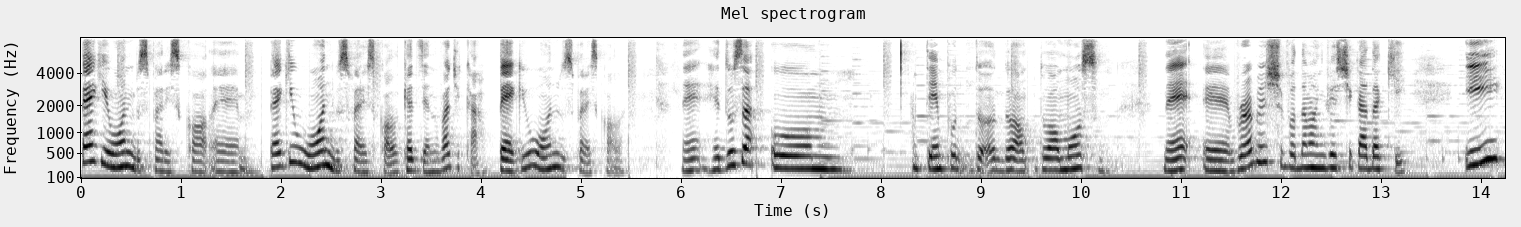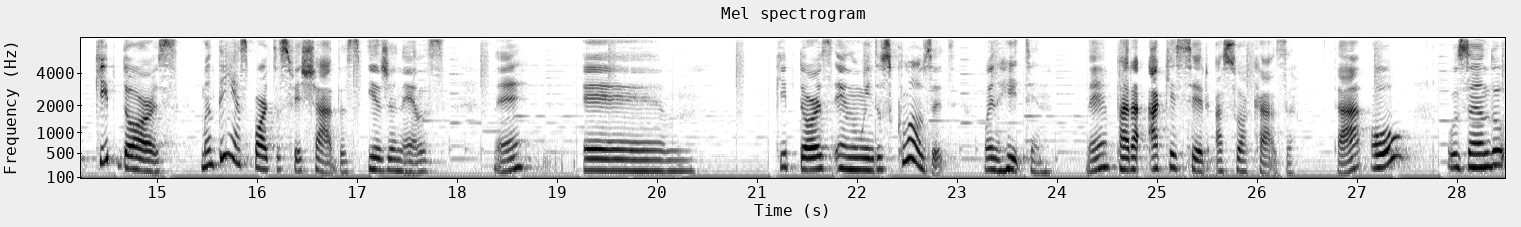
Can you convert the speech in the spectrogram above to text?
Pegue o ônibus para a escola. É, pegue o ônibus para a escola. Quer dizer, não vá de carro. Pegue o ônibus para a escola. Né? Reduza o, o tempo do, do, do, almoço. Né? É, rubbish, vou dar uma investigada aqui. E keep doors. Mantenha as portas fechadas e as janelas. Né? É, keep doors and windows closed when heating. Né? Para aquecer a sua casa. tá? Ou usando,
